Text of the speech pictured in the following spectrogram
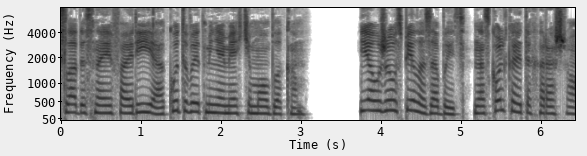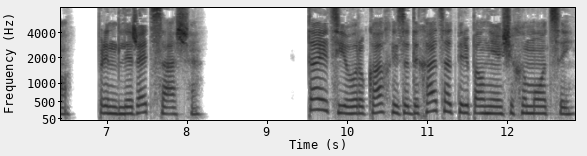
Сладостная эйфория окутывает меня мягким облаком. Я уже успела забыть, насколько это хорошо — принадлежать Саше. Таять в его руках и задыхаться от переполняющих эмоций.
